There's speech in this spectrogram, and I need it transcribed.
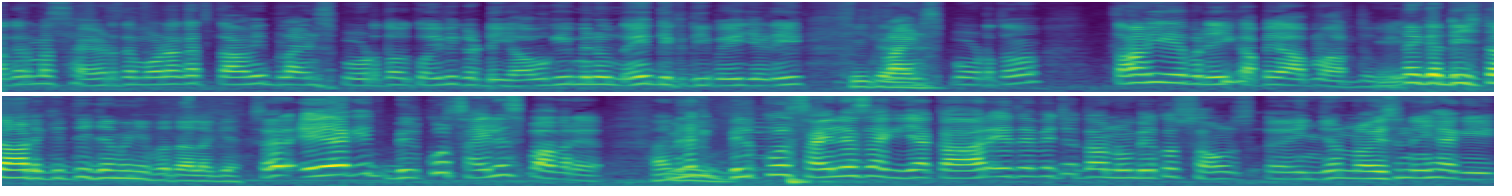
ਅਗਰ ਮੈਂ ਸਾਈਡ ਤੇ ਮੋੜਾਂਗਾ ਤਾਂ ਵੀ ਬਲਾਈਂਡ ਸਪੋਟ ਤੋਂ ਕੋਈ ਵੀ ਗੱਡੀ ਆਊਗੀ ਮੈਨੂੰ ਨਹੀਂ ਦਿਖਦੀ ਪਈ ਜਿਹੜੀ ਠੀਕ ਹੈ। ਬਲਾਈਂਡ ਸਪੋਟ ਤੋਂ ਤਾਂ ਵੀ ਇਹ ਬ੍ਰੇਕ ਆਪੇ ਆਪ ਮਾਰ ਦੂਗੀ ਇਹਨੇ ਗੱਡੀ ਸਟਾਰਟ ਕੀਤੀ ਜਮੀ ਨਹੀਂ ਪਤਾ ਲੱਗਿਆ। ਸਰ ਇਹ ਹੈ ਕਿ ਬਿਲਕੁਲ ਸਾਇਲੈਂਸ ਪਾਵਰ ਹੈ। ਮਤਲਬ ਕਿ ਬਿਲਕੁਲ ਸਾਇਲੈਂਸ ਹੈਗੀ ਆ ਕਾਰ ਇਹਦੇ ਵਿੱਚ ਤੁਹਾਨੂੰ ਬਿਲਕੁਲ ਸਾਊਂਡ ਇੰਜਨ ਨੋਇਸ ਨਹੀਂ ਹੈਗੀ।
